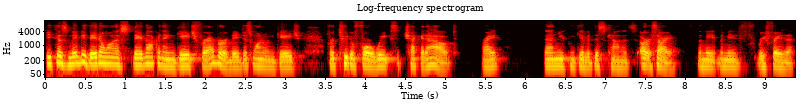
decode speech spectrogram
because maybe they don't want to, they're not going to engage forever. They just want to engage for two to four weeks to check it out, right? Then you can give a discounted, or sorry, let me, let me rephrase that.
